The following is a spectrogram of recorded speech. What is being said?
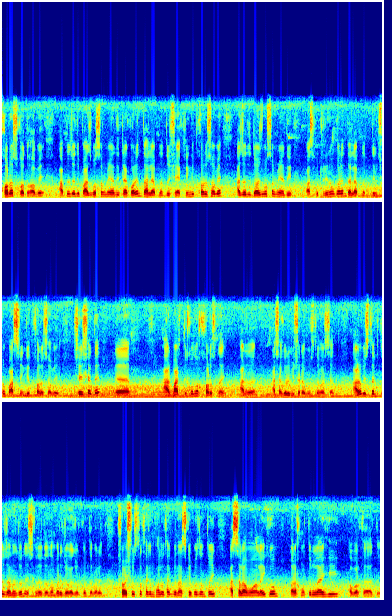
খরচ কত হবে? আপনি যদি পাঁচ বছর মেয়াদিটা করেন, তাহলে আপনার দুশো এক রিঙ্গিত খরচ হবে। আর যদি দশ বছর মেয়াদি পাসপোর্ট রিনিউ করেন, তাহলে আপনার তিনশো পাঁচ রিঙ্গিত খরচ হবে। সেই সাথে আর বাড়তি কোনো খরচ নাই। আর আশা করি বিষয়টা বুঝতে পারছেন। আরও বিস্তারিত জানার জন্য স্ক্রিনের নম্বরে যোগাযোগ করতে পারেন। সবাই সুস্থ থাকেন, ভালো থাকবেন। আজকে পর্যন্তই। আসসালামু আলাইকুম রহমতুল্লাহি আবরকাত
